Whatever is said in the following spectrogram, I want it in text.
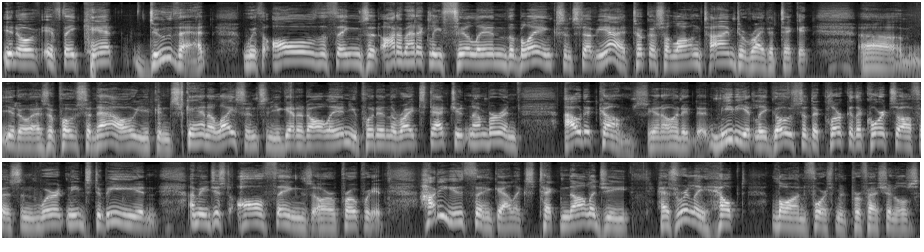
You know, if they can't do that with all the things that automatically fill in the blanks and stuff, yeah, it took us a long time to write a ticket. Um, you know, as opposed to now, you can scan a license and you get it all in. You put in the right statute number, and out it comes, you know, and it immediately goes to the clerk of the court's office and where it needs to be. And I mean, just all things are appropriate. How do you think, Alex, technology has really helped law enforcement professionals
